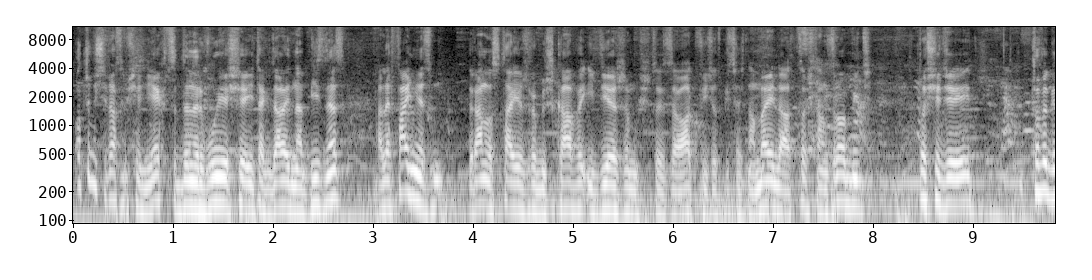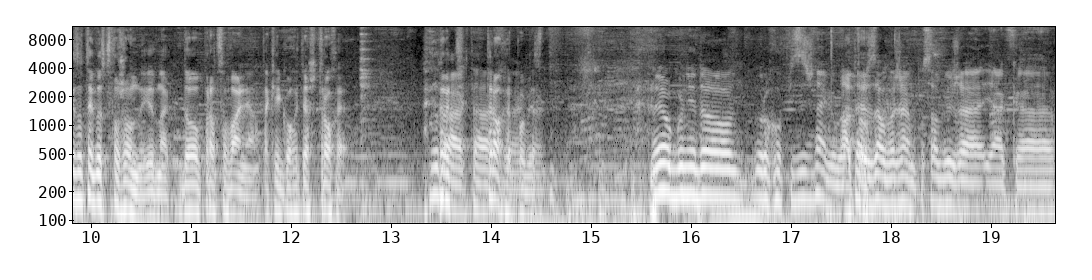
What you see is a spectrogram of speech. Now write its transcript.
oczywiście czasem się nie chce, denerwuje się i tak dalej na biznes, ale fajnie jest, rano stajesz, robisz kawę i wiesz, że musisz coś załatwić, odpisać na maila, coś tam zrobić. To się dzieje. Człowiek jest do tego stworzony jednak, do pracowania, takiego chociaż trochę. No tak, tak. trochę tak, powiedzmy. tak. No i ogólnie do ruchu fizycznego, bo A ja to- też zauważyłem po sobie, że jak e,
